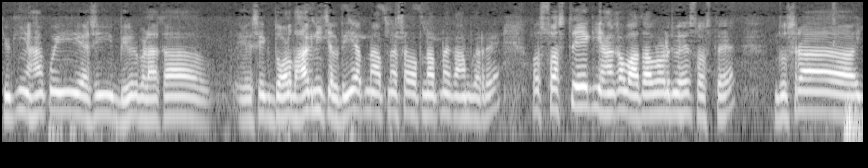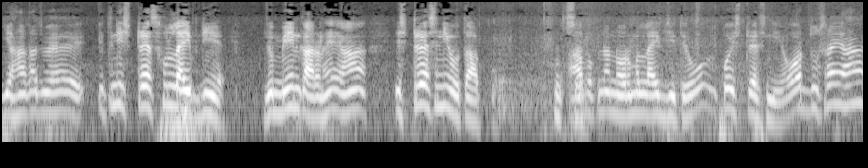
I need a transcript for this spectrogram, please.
क्योंकि यहाँ कोई ऐसी भीड़ भड़ाका ऐसे एक दौड़ भाग नहीं चल रही है अपना अपना सब अपना अपना काम कर रहे हैं। और स्वस्थ एक यहाँ का वातावरण जो है स्वस्थ है। दूसरा यहाँ का जो है इतनी स्ट्रेसफुल लाइफ नहीं है जो मेन कारण है यहाँ स्ट्रेस नहीं होता आपको। अच्छा। आप अपना नॉर्मल लाइफ जीते हो कोई स्ट्रेस नहीं है। और दूसरा यहाँ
